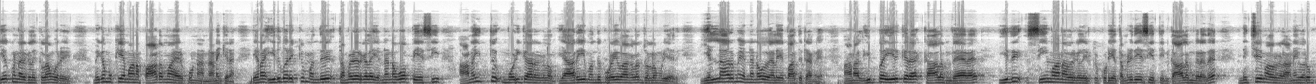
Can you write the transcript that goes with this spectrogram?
இயக்குநர்களுக்கெல்லாம் ஒரு மிக முக்கியமான பாடமாக இருக்கும்னு நான் நினைக்கிறேன். ஏன்னா இதுவரைக்கும் வந்து தமிழர்களை என்னென்னவோ பேசி அனைத்து மொழிக்காரர்களும் யாரையும் வந்து குறைவாகலாம் சொல்ல முடியாது. எல்லாருமே என்னென்னவோ வேலையை பார்த்துட்டாங்க. ஆனால் இப்போ இருக்கிற காலம் வேற. இது சீமான் அவர்கள் இருக்கக்கூடிய தமிழ் தேசியத்தின் காலங்கிறத நிச்சயம் அவர்கள் அனைவரும்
